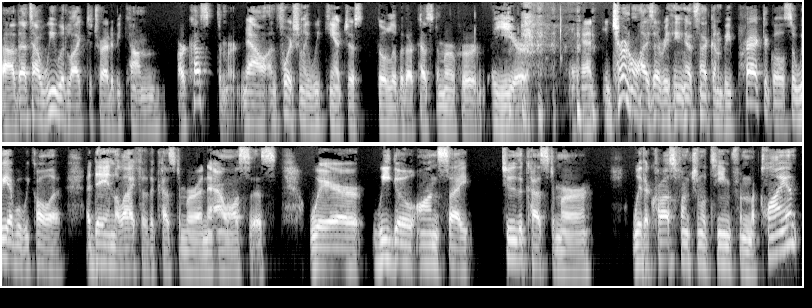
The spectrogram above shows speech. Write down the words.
uh, that's how we would like to try to become our customer. Now, unfortunately, we can't just go live with our customer for a year and internalize everything. That's not going to be practical. So we have what we call a, a day in the life of the customer analysis where we go on site to the customer with a cross-functional team from the client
